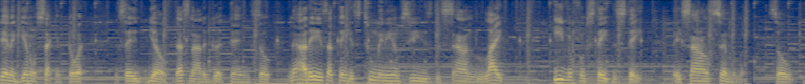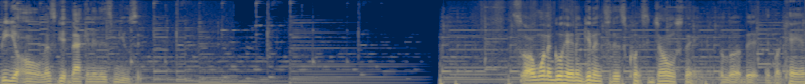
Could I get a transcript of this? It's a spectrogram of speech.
Then again, on second thought, say, yo, that's not a good thing. So nowadays, I think it's too many MCs that sound alike, even from state to state. They sound similar. So be your own. Let's get back into this music. So I want to go ahead and get into this Quincy Jones thing a little bit, if I can.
